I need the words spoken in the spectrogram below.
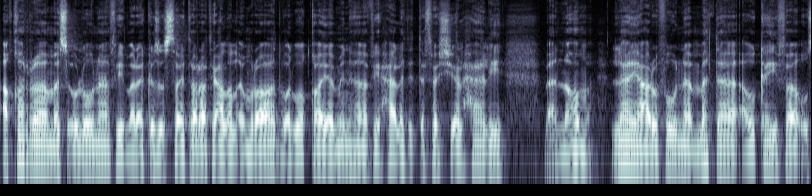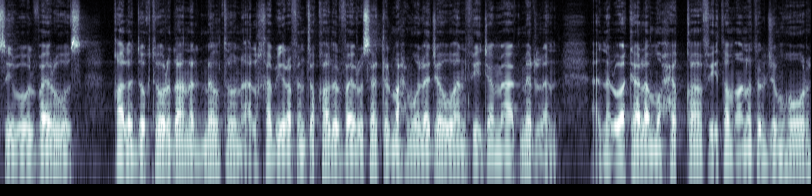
أقر مسؤولون في مراكز السيطرة على الأمراض والوقاية منها في حالة التفشي الحالي بأنهم لا يعرفون متى أو كيف أصيبوا بالفيروس قال الدكتور دونالد ميلتون الخبير في انتقال الفيروسات المحمولة جوا في جامعة ميرلاند أن الوكالة محقة في طمأنة الجمهور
